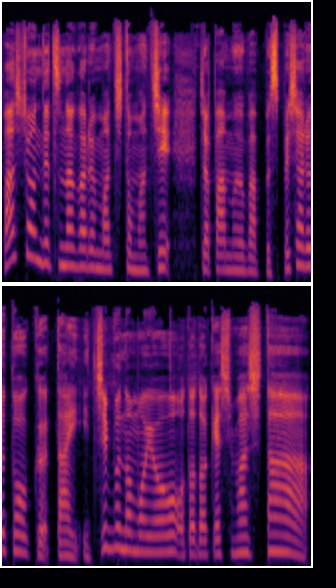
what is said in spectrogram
ファッションでつながる街と街ジャパンムーブアップスペシャルトーク第1部の模様をお届けしました。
